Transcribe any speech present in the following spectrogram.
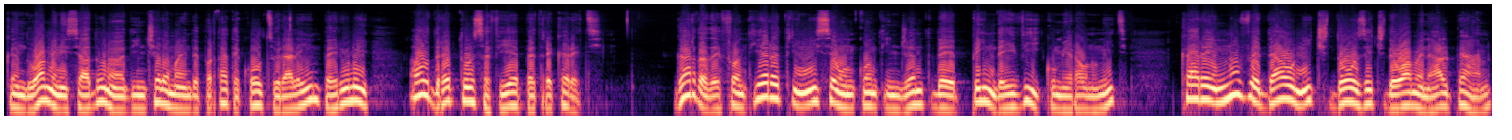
Când oamenii se adună din cele mai îndepărtate colțuri ale Imperiului, au dreptul să fie petrecăreți. Garda de frontieră trimise un contingent de prindei vii, cum erau numiți, care nu vedeau nici 20 de oameni al pe an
